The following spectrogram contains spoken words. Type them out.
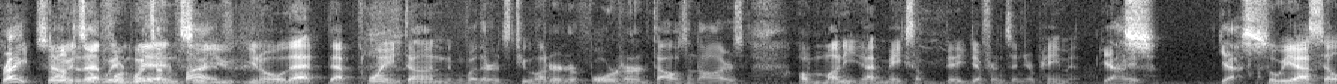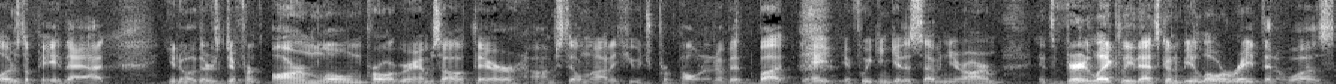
Right. So down it's a win-win. 4.75. So you you know that that point on whether it's two hundred or four hundred thousand dollars of money that makes a big difference in your payment. yes. Right? Yes. So we ask sellers to pay that. You know, there's different arm loan programs out there. I'm still not a huge proponent of it, but hey, if we can get a seven-year arm, it's very likely that's going to be a lower rate than it was.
